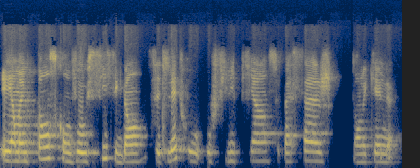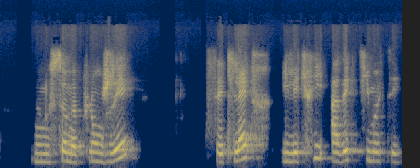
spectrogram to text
et en même temps, ce qu'on voit aussi, c'est que dans cette lettre aux, Philippiens, ce passage dans lequel nous nous sommes plongés, cette lettre, il écrit avec Timothée.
